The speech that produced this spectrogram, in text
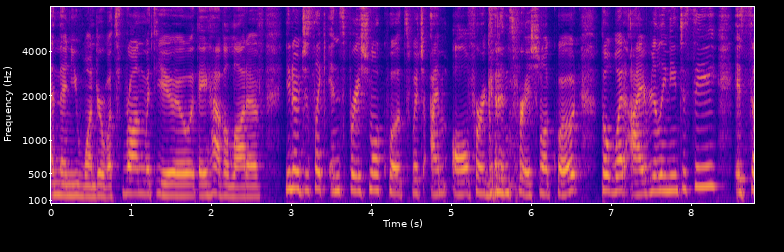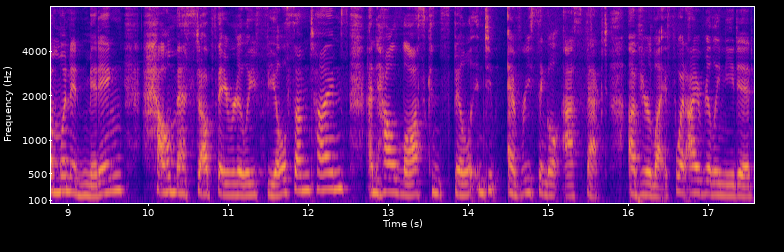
and then you wonder what's wrong with you. They have a lot of, you know, just like inspirational quotes, which I'm all for a good inspirational quote. But what I really need to see is someone admitting how messed up they really feel sometimes and how loss can spill into every every single aspect of your life. What I really needed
